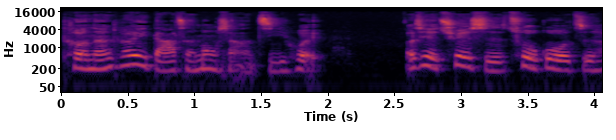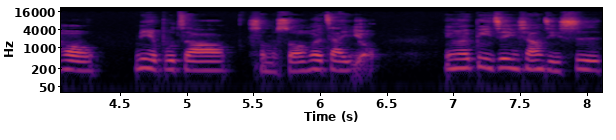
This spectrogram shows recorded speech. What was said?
可能可以达成梦想的机会。而且确实错过之后，你也不知道什么时候会再有，因为毕竟香吉士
